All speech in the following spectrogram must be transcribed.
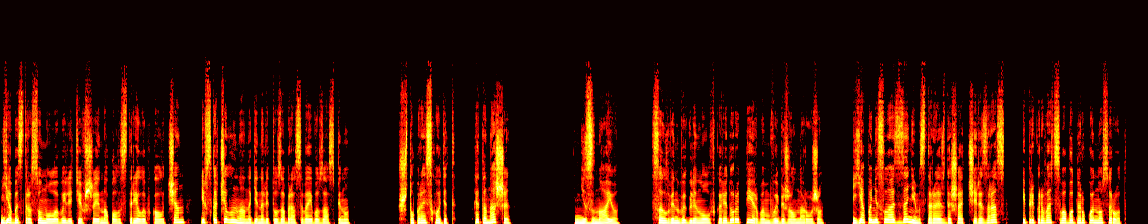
Я быстро сунула вылетевшие на пол стрелы в колчан — и вскочила на ноги на лету, забрасывая его за спину. «Что происходит? Это наши?» «Не знаю». Селвин выглянул в коридор и первым выбежал наружу. Я понеслась за ним, стараясь дышать через раз и прикрывать свободной рукой нос и рот.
